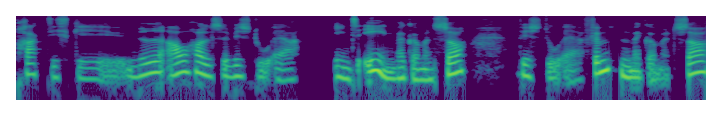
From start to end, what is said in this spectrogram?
praktiske øh, mødeafholdelse, hvis du er en til en, hvad gør man så? Hvis du er 15, hvad gør man så?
